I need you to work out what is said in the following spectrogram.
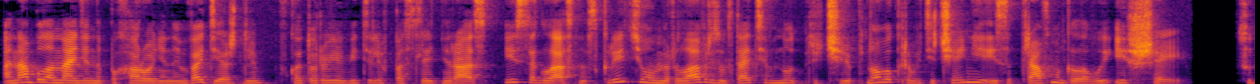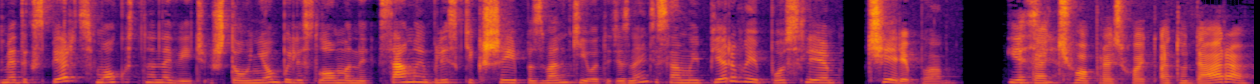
Она была найдена похороненной в одежде, в которой ее видели в последний раз, и, согласно вскрытию, умерла в результате внутричерепного кровотечения из-за травмы головы и шеи. Судмедэксперт смог установить, что у нее были сломаны самые близкие к шее позвонки, вот эти, знаете, самые первые после черепа. Если... Это от чего происходит? От удара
